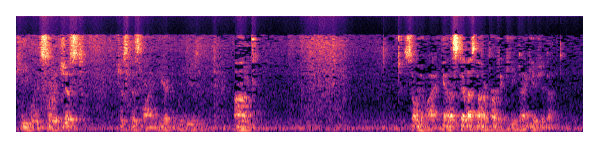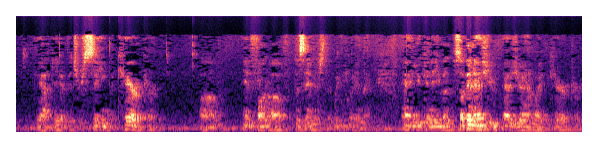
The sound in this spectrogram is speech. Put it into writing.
key when it's sort of just, just this light here that we're using. Um, so anyway, you know, that's still, that's not a perfect key, but that gives you the, the idea that you're seeing the character um, in front of this image that we put in there. And you can even, so then as you, as you animate the character,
